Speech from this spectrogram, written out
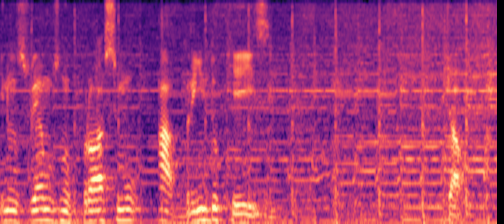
E nos vemos no próximo Abrindo Case. Tchau!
